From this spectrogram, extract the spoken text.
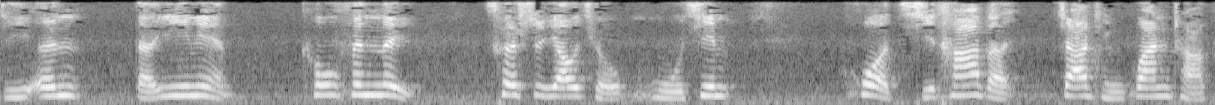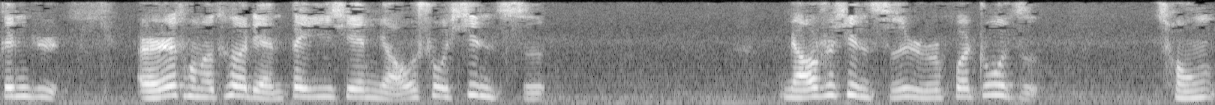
迪恩的依恋扣分类测试要求母亲或其他的家庭观察，根据儿童的特点对一些描述性词、描述性词语或句子从。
